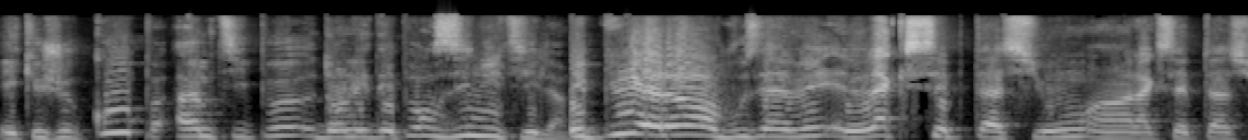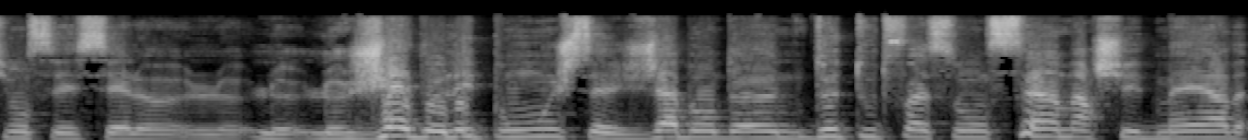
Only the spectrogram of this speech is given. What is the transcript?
et que je coupe un petit peu dans les dépenses inutiles. Et puis alors vous avez l'acceptation, hein, l'acceptation c'est le, jet de l'éponge, c'est j'abandonne, de toute façon c'est un marché de merde,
